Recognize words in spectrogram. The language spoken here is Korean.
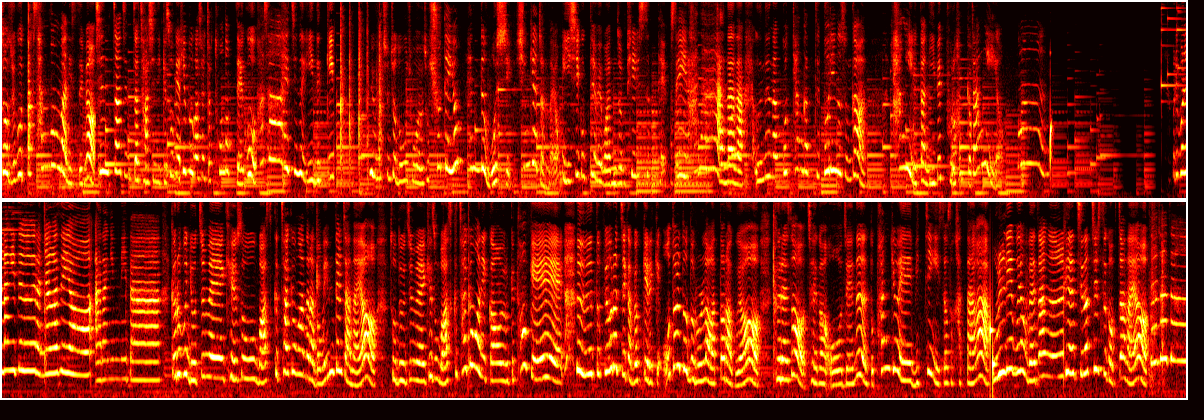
붙여주고 딱 3분만 있으면 진짜 진짜 자신있게 속에 피부가 살짝 톤업되고 화사해지는 이 느낌 이거 진짜 너무 좋아요. 저 휴대용 핸드워시 신기하지 않나요? 이 시국템의 완전 필수템. 세일 하나 안 하나 은은한 꽃향 같은 뿌리는 순간 향이 일단 200% 합격. 짱이에요. 아랑입니다. 여러분 요즘에 계속 마스크 착용하느라 너무 힘들잖아요. 저도 요즘에 계속 마스크 착용하니까 이렇게 턱에 또 뾰루지가 몇 개 이렇게 오돌도돌 올라왔더라고요. 그래서 제가 어제는 또 판교에 미팅이 있어서 갔다가 올리브영 매장을 그냥 지나칠 수가 없잖아요. 짜자잔!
